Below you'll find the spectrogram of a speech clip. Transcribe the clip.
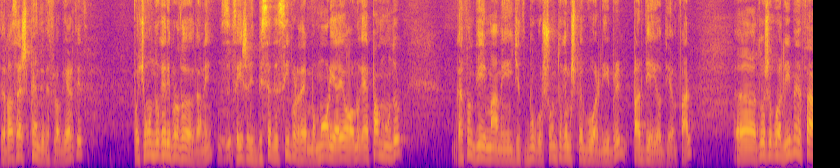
dhe pastaj Shpendit e Flogertit, por që unë nuk e riprodhoj tani, sepse ishte një bisedë e sipër dhe më mori ajo, jo e pamundur, Më ka thënë dje Imami gjithë bukur shumë, duke më shpjeguar librin, pardje, jo dje, më fal, duke shpjeguar librin, e tha,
